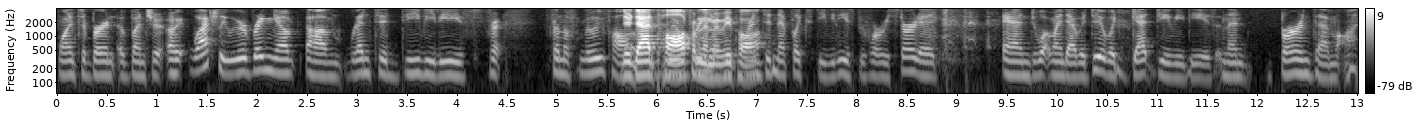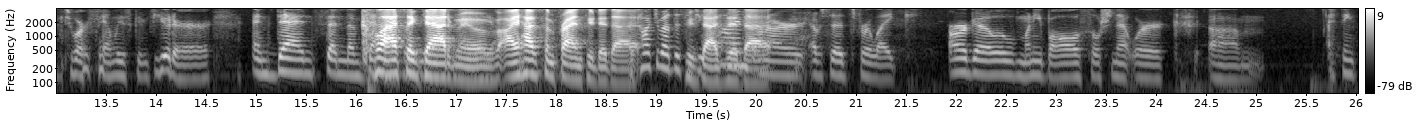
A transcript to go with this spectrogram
wanted to burn a bunch of okay, well actually we were bringing up um rented dvds for, from the movie paul Your dad, Paul, were from the movie Paul? rented netflix dvds before we started and what my dad would do would get dvds and then burn them onto our family's computer and then send them back. Classic dad move. I have some friends who did that. I talked about this a few dads times on our episodes for like Argo, Moneyball, Social Network. Um, I think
